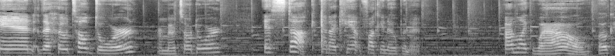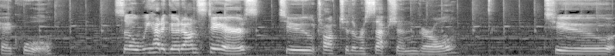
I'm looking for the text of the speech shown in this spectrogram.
and the hotel door or motel door is stuck, and I can't fucking open it. I'm like, wow, okay, cool. So we had to go downstairs to talk to the reception girl to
